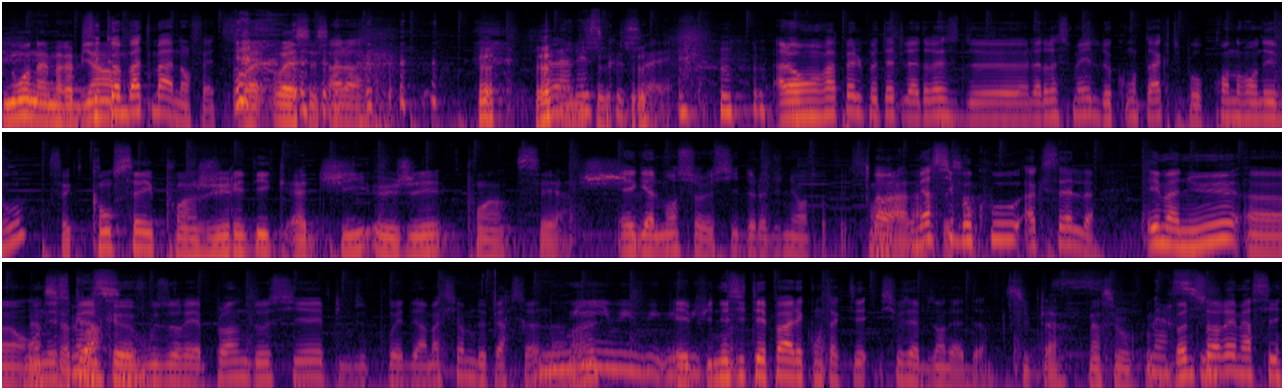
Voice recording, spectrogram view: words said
Nous, on aimerait bien. c'est comme Batman en fait. Ouais, ouais, c'est ça. Voilà. à la rescousse, ouais. Alors on rappelle peut-être l'adresse de l'adresse mail de contact pour prendre rendez-vous C'est conseil.juridique.jeg.ch. et également sur le site de la Junior Entreprise. Voilà, Voilà. Merci beaucoup Axel et Manu. Euh, on espère que vous aurez plein de dossiers et puis que vous pourrez aider un maximum de personnes. Oui, oui, oui, oui. Et oui. puis n'hésitez pas à les contacter si vous avez besoin d'aide. Super, merci beaucoup. Merci. Bonne soirée, merci.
